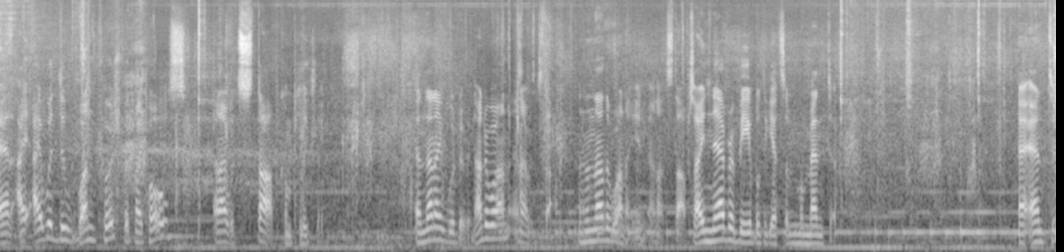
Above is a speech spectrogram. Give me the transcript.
And I I would do one push with my poles, and I would stop completely. And then I would do another one, and I would stop, and another one, and I'd stop. So I never be able to get some momentum. And to,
